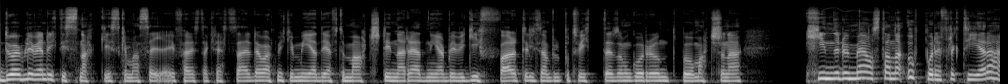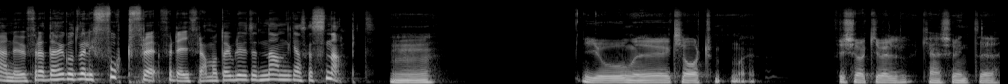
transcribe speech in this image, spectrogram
Du har blivit en riktig snackis kan man säga i Färjestadkretsar. Det har varit mycket media efter match. Dina räddningar blivit giffar till exempel på Twitter som går runt på matcherna. Hinner du med att stanna upp och reflektera här nu? För att det har gått väldigt fort för, för dig framåt. Du har blivit ett namn ganska snabbt. Mm. Jo, men det är klart. Man försöker väl kanske inte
